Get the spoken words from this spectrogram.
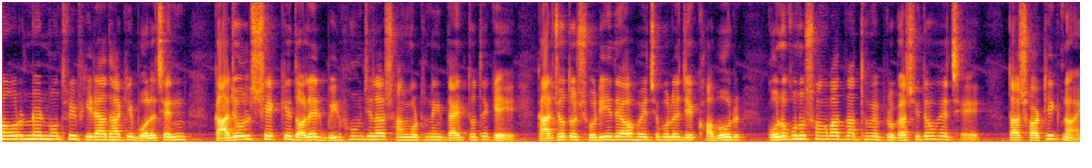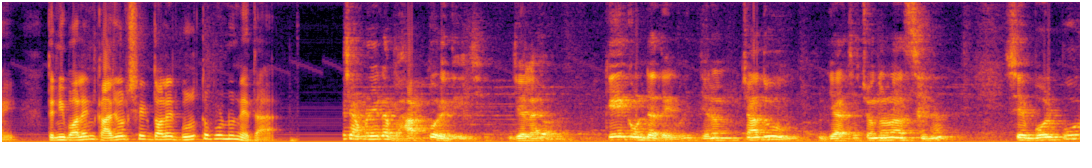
নগরোন্নয়ন মন্ত্রী ফিরাদ হাকি বলেছেন, কাজল শেখকে দলের বীরভূম জেলার সাংগঠনিক দায়িত্ব থেকে কার্যত সরিয়ে দেওয়া হয়েছে বলে যে খবর কোনো কোনো সংবাদ মাধ্যমে প্রকাশিত হয়েছে, তা সঠিক নয়। তিনি বলেন, কাজল শেখ দলের গুরুত্বপূর্ণ নেতা। আমরা এটা ভাগ করে দিয়েছি জেলায়, কে কোনটা দেখবে? যেরকম চাঁদু যে আছে চন্দ্রনাথ সিনহা, সে বোলপুর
